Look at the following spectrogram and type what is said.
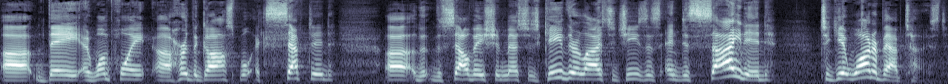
Uh, they, at one point, uh, heard the gospel, accepted uh, the, the salvation message, gave their lives to Jesus, and decided to get water baptized.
